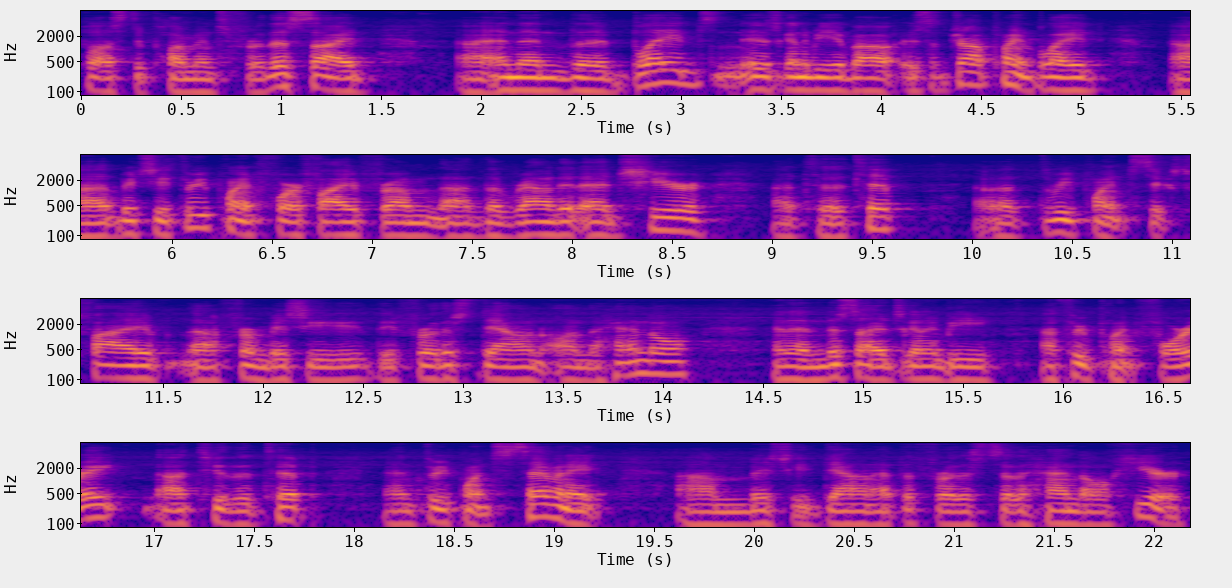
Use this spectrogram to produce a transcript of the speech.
plus deployments for this side. Uh, and then the blade is going to be about, it's a drop point blade, uh, basically 3.45 from the rounded edge here to the tip, 3.65 from basically the furthest down on the handle. and then this side is going to be a 3.48 uh, to the tip and 3.78 um, basically down at the furthest to the handle here.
